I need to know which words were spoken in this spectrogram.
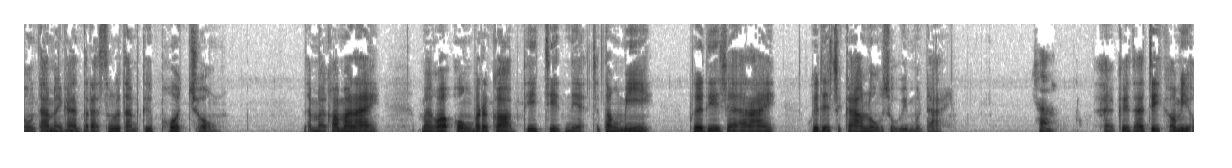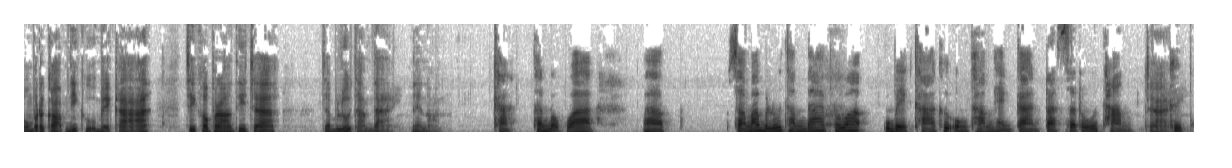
องค์ธรรมแห่งการตรัสรู้ธรรมคือโพชฌงหมายความว่าอะไร หมายว่าองค์ประกอบที่จิตเนี่ยจะต้องมีเพื่อที่จะอะไรเพื่อที่จะก้าวลงสู่วิมุตติได้ค่ะคือถ้าจิตเขามีองค์ประกอบนี้คืออุเบกขา จิตเขาพร้อมที่จะจะบรรลุธรรมได้แน่นอน ค่ะ ท่านบอกว่า สามารถบรรลุธรรมได้ เพราะว่าอุเบกขาคือองค์ธรรมแห่งการตรัสรู้ธรรม คือโพ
